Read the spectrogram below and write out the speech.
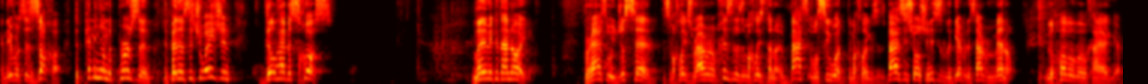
and therefore it says zacha. Depending on the person, depending on the situation, they'll have a schus. Perhaps what we just said, this machlekes Rabbi Rav Chisda is a machlekes Tanoim. Bas, we'll see what the machlekes is. Bas Yisrael shenitzes leger b'nesav meno. V'chova b'chaya ger.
